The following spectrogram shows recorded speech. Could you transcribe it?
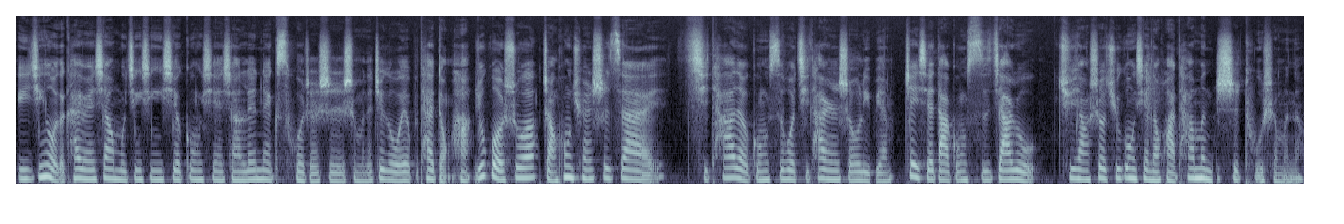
已经有的开源项目进行一些贡献，像 Linux 或者是什么的，这个我也不太懂哈。如果说掌控权是在其他的公司或其他人手里边，这些大公司加入去向社区贡献的话，他们是图什么呢？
